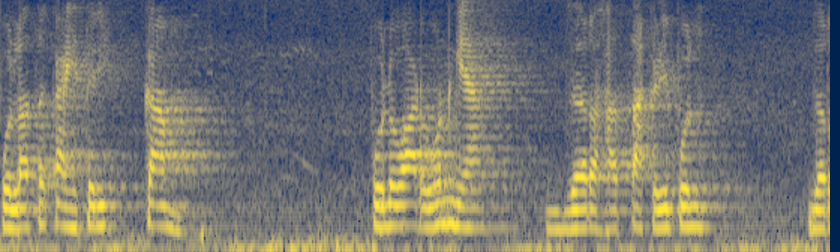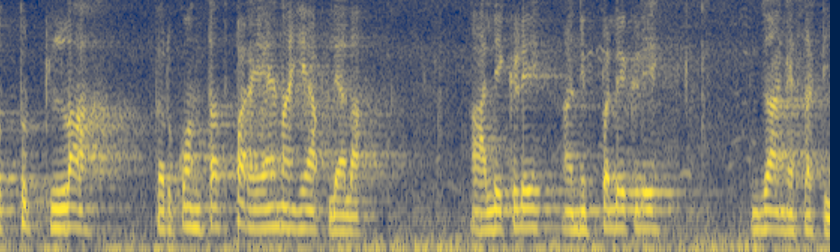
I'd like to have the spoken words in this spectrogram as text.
पुलाचं काहीतरी काम पूल वाढवून घ्या. जर हा साखळी पूल जर तुटला तर कोणताच पर्याय नाही आपल्याला. अलीकडे आणि पलीकडे जाण्यासाठी.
